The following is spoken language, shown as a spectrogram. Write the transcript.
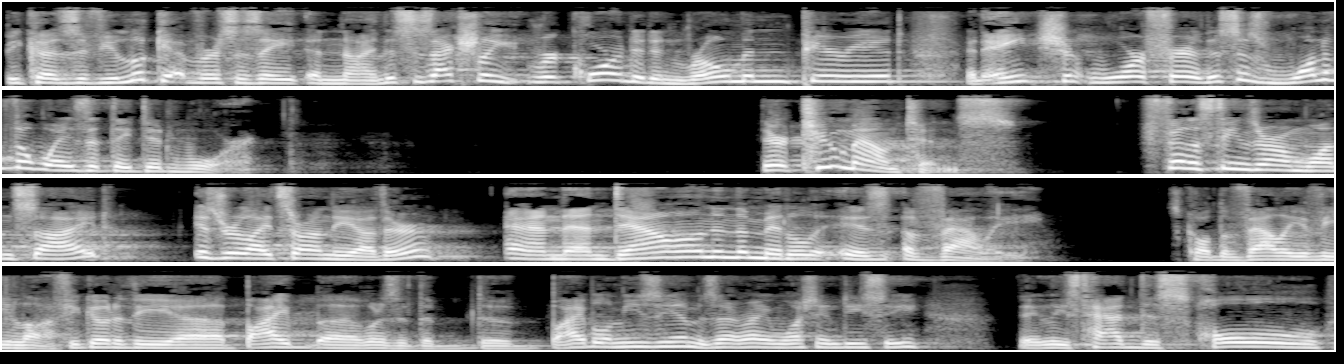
Because if you look at verses 8 and 9, this is actually recorded in Roman period, an ancient warfare. This is one of the ways that they did war. There are two mountains. Philistines are on one side, Israelites are on the other, and then down in the middle is a valley. It's called the Valley of Elah. If you go to the uh, Bible, uh, what is it, the, the Bible Museum, is that right, in Washington, D.C.? They at least had this whole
